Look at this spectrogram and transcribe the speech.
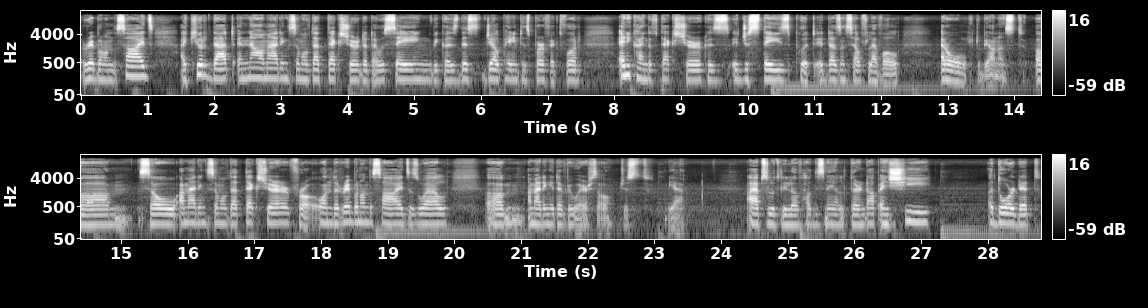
ribbon on the sides. I cured that and now I'm adding some of that texture that I was saying because this gel paint is perfect for any kind of texture because it just stays put it doesn't self level at all to be honest um, so I'm adding some of that texture for on the ribbon on the sides as well um, I'm adding it everywhere so just yeah I absolutely love how this nail turned up and she adored it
